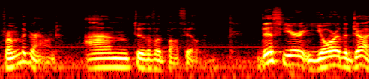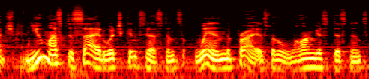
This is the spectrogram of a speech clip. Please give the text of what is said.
from the ground onto the football field. This year, you're the judge. You must decide which contestants win the prize for the longest distance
